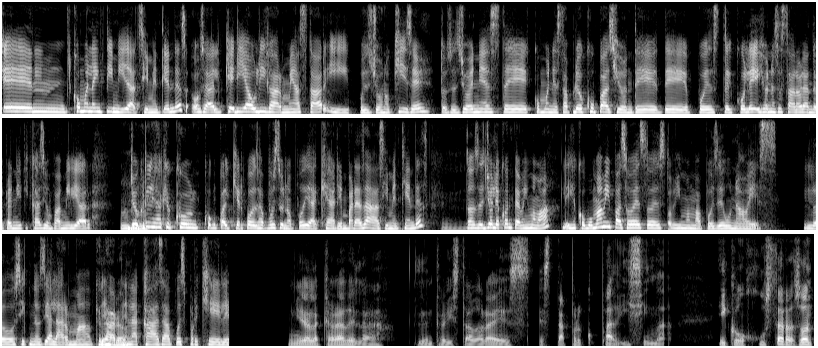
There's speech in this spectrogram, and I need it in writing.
En, como en la intimidad, ¿sí me entiendes? O sea, él quería obligarme a estar y pues yo no quise. Entonces yo en este, como en esta preocupación de, de pues del colegio, nos estaban hablando de planificación familiar. Yo Ujú. creía que con, con cualquier cosa pues uno podía quedar embarazada, ¿sí me entiendes? Entonces yo le conté a mi mamá, le dije como mami pasó esto, esto, mi mamá pues de una vez los signos de alarma en- Claro. en, la casa pues porque él Mira, la cara de la, entrevistadora es, está preocupadísima y con justa razón.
